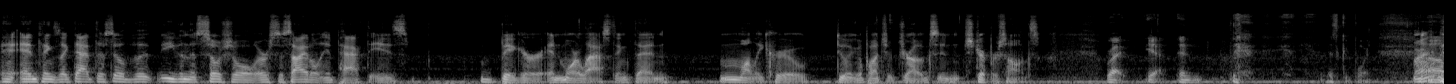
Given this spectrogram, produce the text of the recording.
and things like that. So the even the social or societal impact is bigger and more lasting than Motley Crue doing a bunch of drugs and stripper songs. Right. Yeah. And that's a good point. Right. Um,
